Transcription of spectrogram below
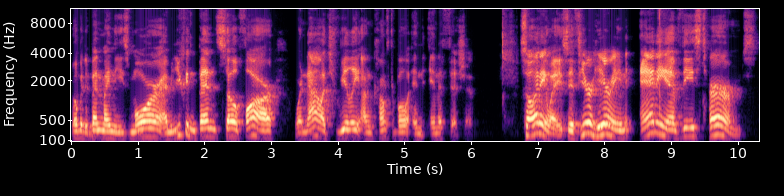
want me to bend my knees more? I mean, you can bend so far where now it's really uncomfortable and inefficient. So, anyways, if you're hearing any of these terms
